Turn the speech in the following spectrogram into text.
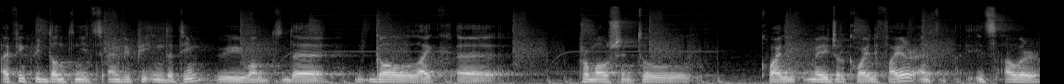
I think we don't need MVP in the team. We want the goal like uh, promotion to quali major qualifier and it's our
